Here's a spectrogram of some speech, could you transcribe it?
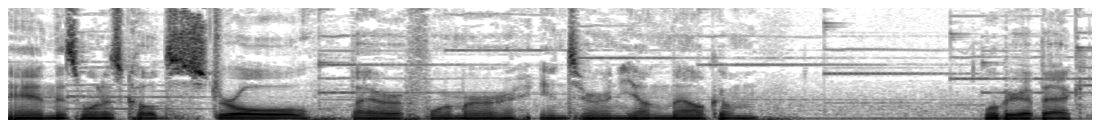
And this one is called Stroll by our former intern, Young Malcolm. We'll be right back.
